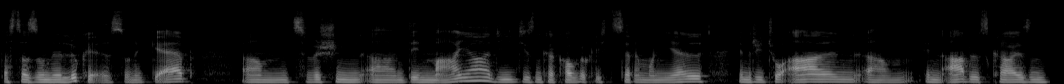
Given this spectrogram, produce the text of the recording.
dass da so eine Lücke ist, so eine Gap ähm, zwischen äh, den Maya, die diesen Kakao wirklich zeremoniell in Ritualen, ähm, in Adelskreisen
